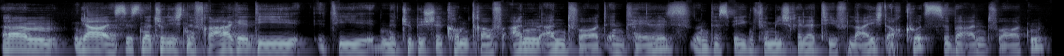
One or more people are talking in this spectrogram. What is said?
Ähm, ja, es ist natürlich eine Frage, die, die eine typische kommt drauf an Antwort enthält und deswegen für mich relativ leicht auch kurz zu beantworten.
